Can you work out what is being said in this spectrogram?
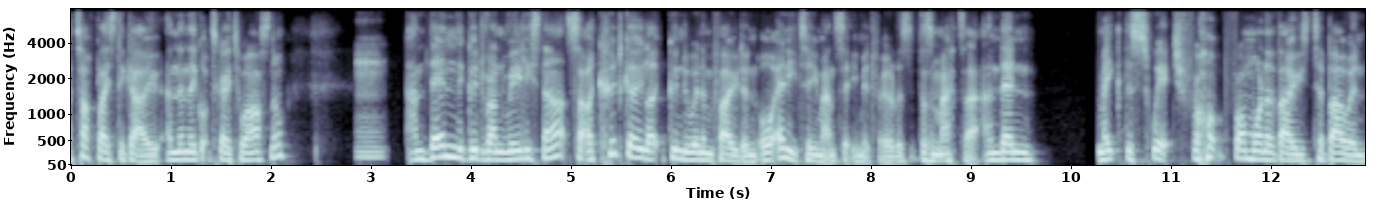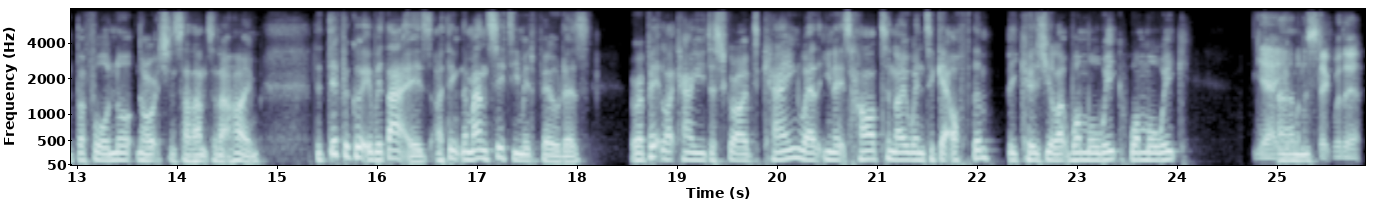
a tough place to go, and then they've got to go to Arsenal, Mm, and then the good run really starts. So I could go like Gundogan and Foden, or any two Man City midfielders, it doesn't matter, and then make the switch from from one of those to Bowen before Nor- Norwich and Southampton at home. The difficulty with that is I think the Man City midfielders are a bit like how you described Kane, where you know it's hard to know when to get off them because you're like one more week, one more week. yeah, you Um, want to stick with it.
